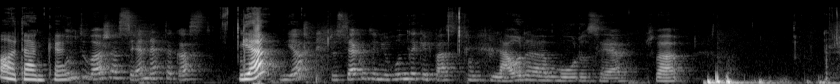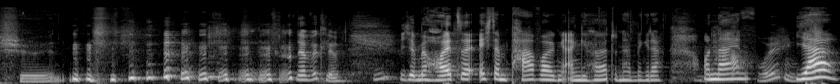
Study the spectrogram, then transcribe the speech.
Oh, danke. Und du warst auch sehr netter Gast. Ja? Ja, du hast sehr gut in die Runde gepasst vom Plaudermodus her. Es war schön. Na wirklich. Ich habe mir heute echt ein paar Folgen angehört und habe mir gedacht, oh nein. Folgen? Ja,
